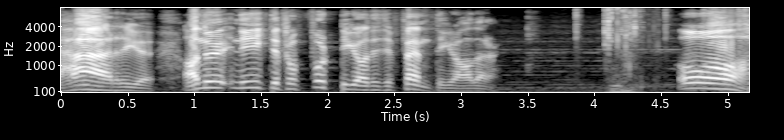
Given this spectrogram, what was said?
Herregud. Ja, nu, nu gick det från 40 grader till 50 grader. Åh. Oh.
